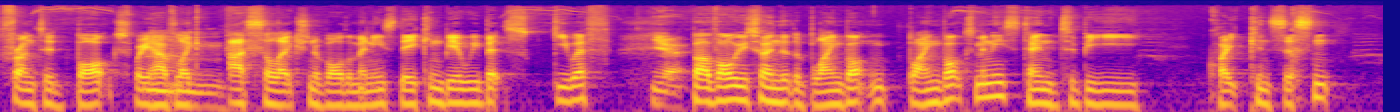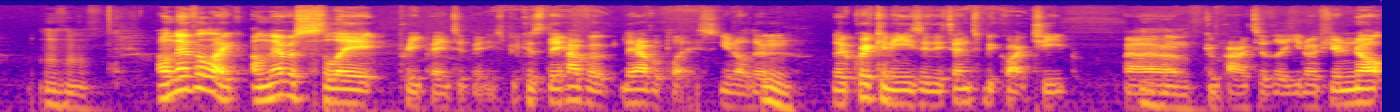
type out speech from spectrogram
fronted box, where you have like Mm. a selection of all the minis, they can be a wee bit ski with. Yeah. But I've always found that the blind box blind box minis tend to be quite consistent. I'll never like I'll never slay pre-painted minis because they have a they have a place. You know, they're Mm. they're quick and easy. They tend to be quite cheap um, Mm-hmm. comparatively. You know, if you're not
